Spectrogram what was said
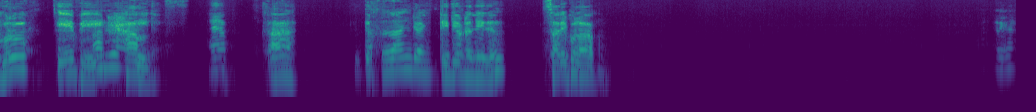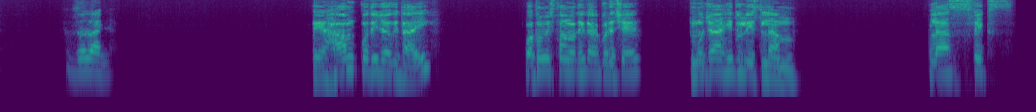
Group A B হামদ। হ্যাঁ। লন্ডন তৃতীয়টা দিয়ে দিন সারিফুল হক হাম প্রতিযোগিতায় প্রথম স্থান অধিকার করেছে মুজাহিদুল ইসলাম। ক্লাস সিক্স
